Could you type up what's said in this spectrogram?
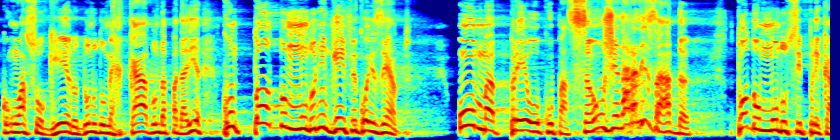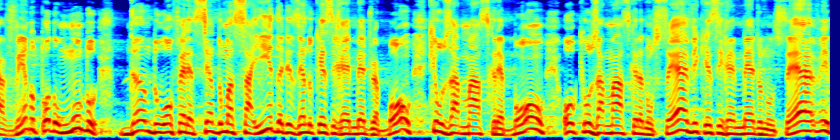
com o açougueiro, dono do mercado, dono da padaria, com todo mundo, ninguém ficou isento. Uma preocupação generalizada todo mundo se precavendo, todo mundo dando, oferecendo uma saída, dizendo que esse remédio é bom, que usar máscara é bom, ou que usar máscara não serve, que esse remédio não serve,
